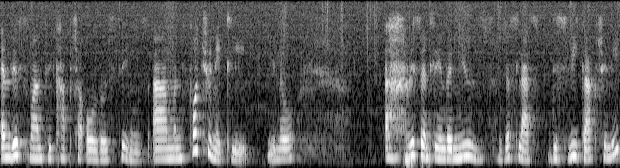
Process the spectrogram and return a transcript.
And this month we capture all those things. Um, unfortunately, you know, uh, recently in the news, just last this week actually,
